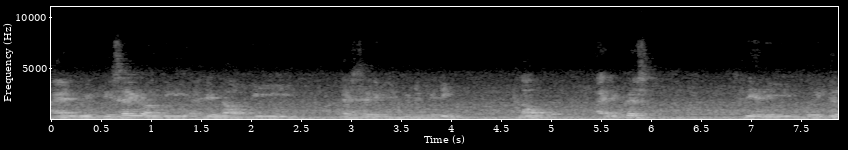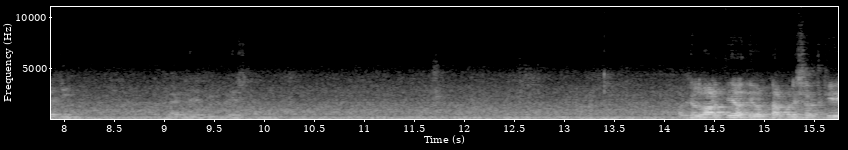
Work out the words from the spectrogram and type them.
and we decide on the agenda of the National Executive Meeting. Now I request Sri Hari Burikar ji to address the press conference. Akhil Bharatiya Adhivakta Parishad की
